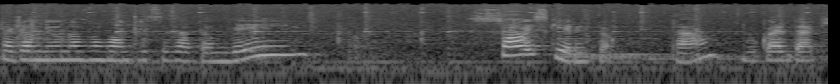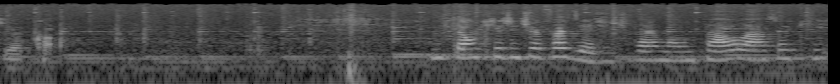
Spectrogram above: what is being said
pega mil nós não vamos precisar também. Só o isqueiro, então, tá? Vou guardar aqui a cola. Então, o que a gente vai fazer? A gente vai montar o laço aqui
